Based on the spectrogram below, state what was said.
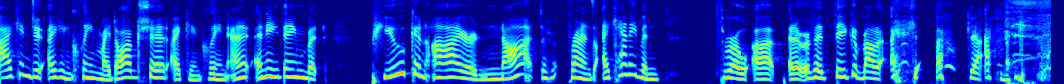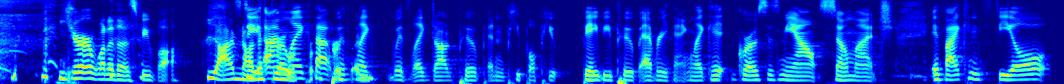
I can do. I can clean my dog shit. I can clean a- anything, but puke and I are not friends. I can't even throw up. And if I think about it, I, oh god, You're one of those people. yeah, I'm not. See, a I'm like that with like with like dog poop and people poop, baby poop, everything. Like it grosses me out so much. If I can feel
